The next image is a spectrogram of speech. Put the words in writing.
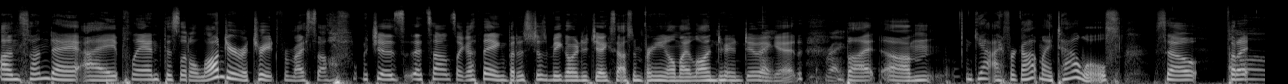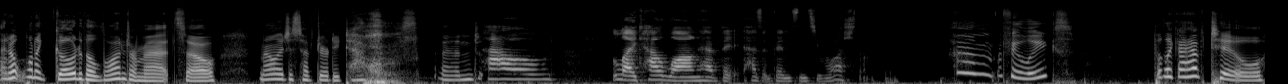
On Sunday I planned this little laundry retreat for myself, which is it sounds like a thing, but it's just me going to Jake's house and bringing all my laundry and doing Right. it. right. But um, yeah, I forgot my towels. So, but I, I don't Oh. want to go to the laundromat. So now I just have dirty towels. And how, like, how long have they? Has it been since you washed them? um, a few weeks. But like I have two.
